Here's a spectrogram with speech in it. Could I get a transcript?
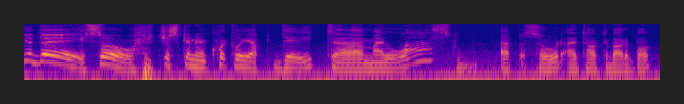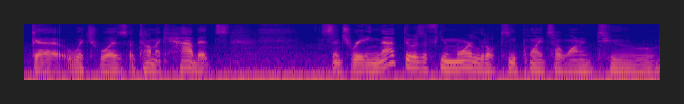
good day. So, just gonna quickly update uh, my last episode. I talked about a book uh, which was Atomic Habits. Since reading that, there was a few more little key points I wanted to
